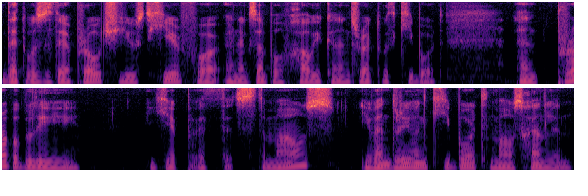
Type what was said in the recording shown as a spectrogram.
That was the approach used here for an example of how you can interact with keyboard. And probably, yep, that's the mouse, event-driven keyboard and mouse handling.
